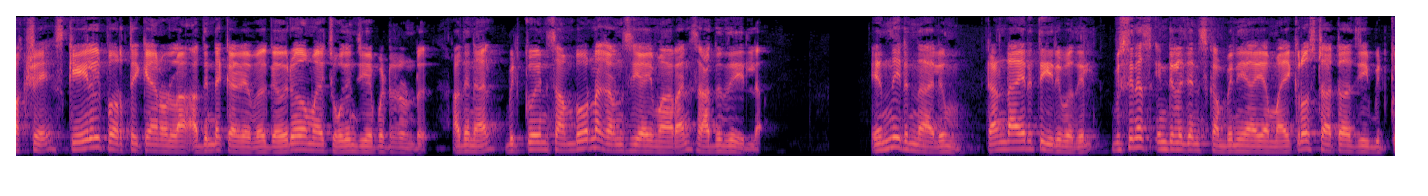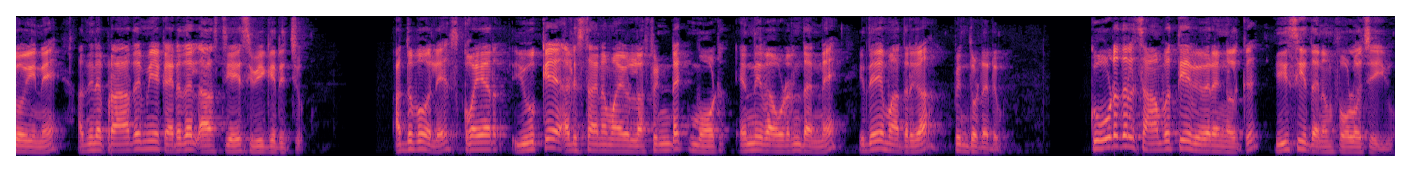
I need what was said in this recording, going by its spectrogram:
പക്ഷേ സ്കെയിലിൽ പ്രവർത്തിക്കാനുള്ള അതിന്റെ കഴിവ് ഗൗരവമായി ചോദ്യം ചെയ്യപ്പെട്ടിട്ടുണ്ട്. അതിനാൽ ബിറ്റ്കോയിൻ സമ്പൂർണ കറൻസിയായി മാറാൻ സാധ്യതയില്ല. എന്നിരുന്നാലും രണ്ടായിരത്തി ഇരുപതിൽ ബിസിനസ് ഇന്റലിജൻസ് കമ്പനിയായ മൈക്രോ സ്ട്രാറ്റജി ബിറ്റ്കോയിനെ അതിന്റെ പ്രാഥമിക കരുതൽ ആസ്തിയായി സ്വീകരിച്ചു. അതുപോലെ സ്ക്വയർ യു കെ അടിസ്ഥാനമായുള്ള ഫിൻടെക് മോഡ് എന്നിവ ഉടൻ തന്നെ ഇതേ മാതൃക പിന്തുടരും. കൂടുതൽ സാമ്പത്തിക വിവരങ്ങൾക്ക് ഈസി ധനം ഫോളോ ചെയ്യൂ.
